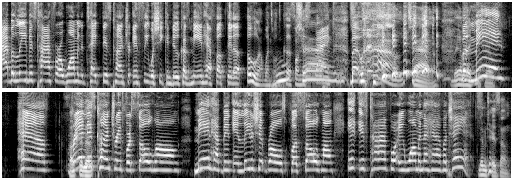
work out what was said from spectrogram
I believe it's time for a woman to take this country and see what she can do because men have fucked it up. Ooh, I wasn't supposed to cuss on child. this thing. But Oh, child. But men have Fucked ran this country for so long. Men have been in leadership roles for so long. It is time for a woman to have a chance. Let me tell you something.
